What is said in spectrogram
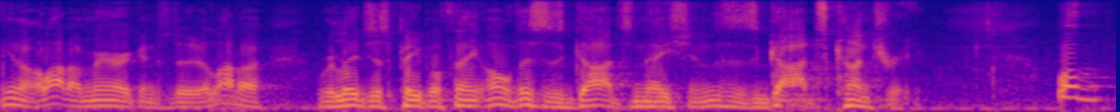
you know, a lot of Americans do. A lot of religious people think, oh, this is God's nation, this is God's country. Well,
